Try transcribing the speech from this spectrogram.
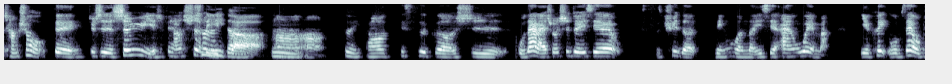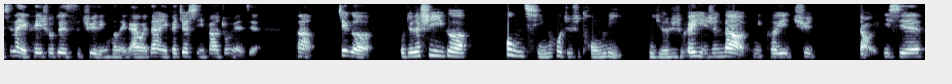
长寿，对，就是生育也是非常顺利的，嗯嗯，对。然后第四个是古代来说是对一些死去的灵魂的一些安慰嘛，也可以，我们在我们现在也可以说对死去灵魂的一个安慰，当然也可以这个事情放到中元节。那这个我觉得是一个共情或者是同理，你觉得是什么？可以引申到你可以去找一些。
